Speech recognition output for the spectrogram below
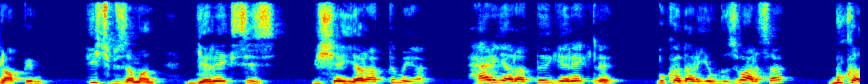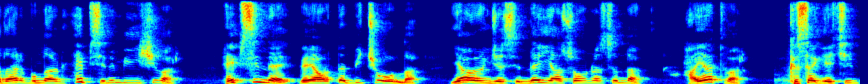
Rabbim hiçbir zaman gereksiz bir şey yarattı mı ya? Her yarattığı gerekli. Bu kadar yıldız varsa bu kadar bunların hepsinin bir işi var. Hepsinde veyahut da birçoğunda ya öncesinde ya sonrasında hayat var. Kısa geçeyim.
